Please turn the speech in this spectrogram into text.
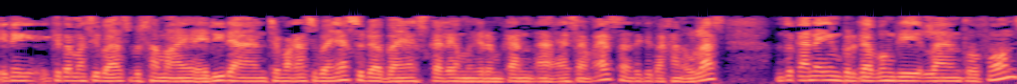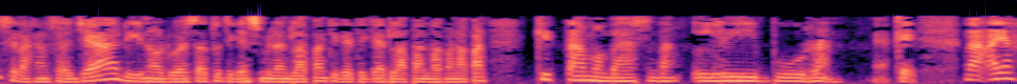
Ini kita masih bahas bersama Ayah Edi dan terima kasih banyak sudah banyak sekali yang mengirimkan uh, eh, SMS. Nanti kita akan ulas. Untuk Anda yang bergabung di line telepon, silahkan saja di 0213983388. Kita membahas tentang liburan. Oke. Okay. Nah, Ayah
